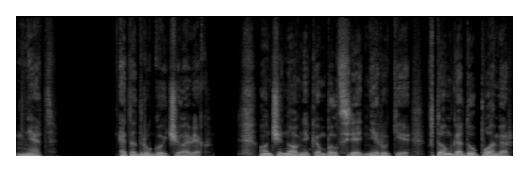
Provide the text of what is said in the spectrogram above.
Нет, это другой человек. Он чиновником был средней руки. В том году помер,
